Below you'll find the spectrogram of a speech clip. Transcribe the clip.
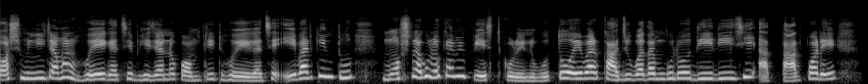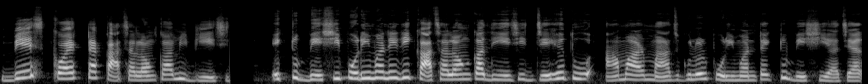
দশ মিনিট আমার হয়ে গেছে, ভেজানো কমপ্লিট হয়ে গেছে। এবার কিন্তু মশলাগুলোকে আমি পেস্ট করে নেব। তো এবার কাজু বাদামগুলোও দিয়ে দিয়েছি আর তারপরে বেশ কয়েকটা কাঁচা লঙ্কা আমি দিয়েছি। একটু বেশি পরিমাণেরই কাঁচা লঙ্কা দিয়েছি, যেহেতু আমার মাছগুলোর পরিমাণটা একটু বেশি আছে। আর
